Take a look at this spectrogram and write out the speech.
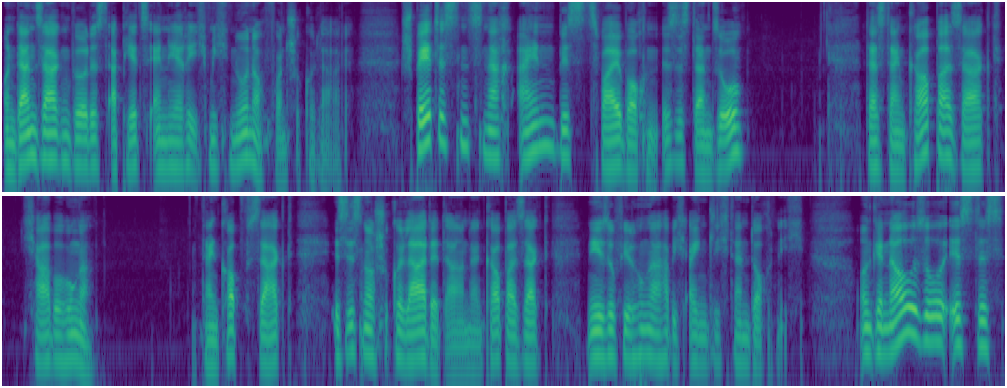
und dann sagen würdest, ab jetzt ernähre ich mich nur noch von Schokolade. Spätestens nach ein bis zwei Wochen ist es dann so, dass dein Körper sagt, ich habe Hunger. Dein Kopf sagt, es ist noch Schokolade da und dein Körper sagt, nee, so viel Hunger habe ich eigentlich dann doch nicht. Und genauso ist es,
